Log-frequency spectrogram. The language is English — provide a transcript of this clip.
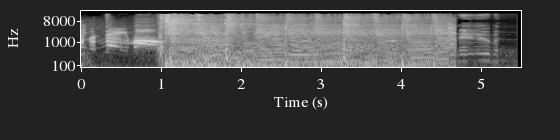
in the name of... Noob.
